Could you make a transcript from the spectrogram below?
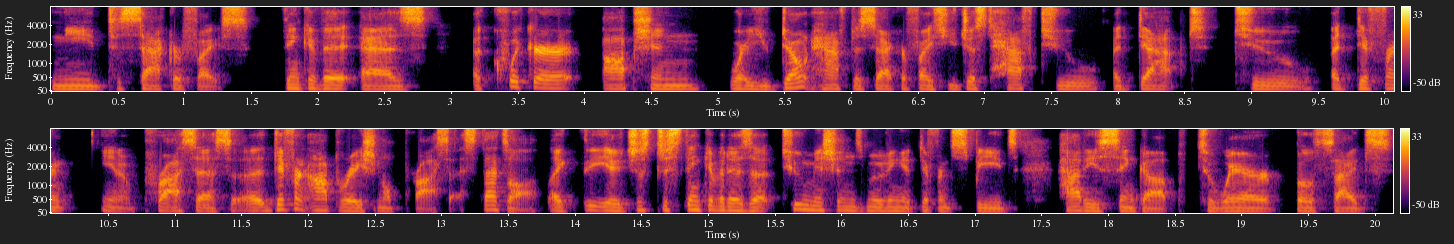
need to sacrifice. Think of it as a quicker option where you don't have to sacrifice, you just have to adapt to a different you know process a different operational process that's all like you know, just just think of it as a two missions moving at different speeds how do you sync up to where both sides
